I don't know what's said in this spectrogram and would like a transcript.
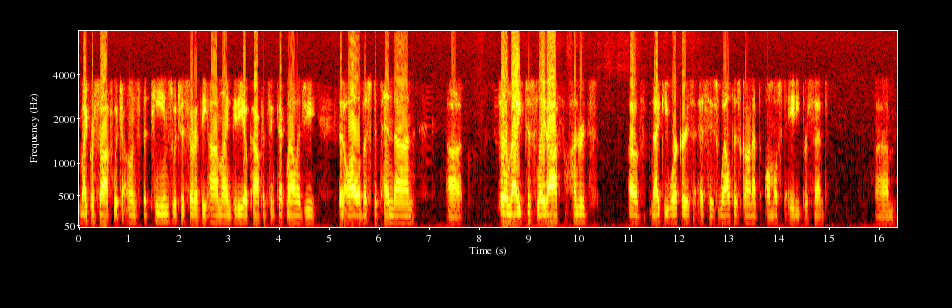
Microsoft, which owns the Teams, which is sort of the online video conferencing technology that all of us depend on. Uh, Phil Knight just laid off hundreds of Nike workers as his wealth has gone up almost 80%. Um,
